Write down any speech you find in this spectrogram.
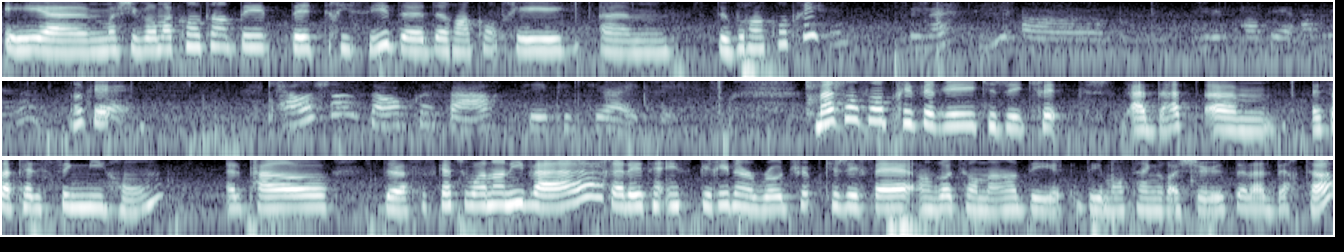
Et euh, moi, je suis vraiment contente d'être- ici, de, de rencontrer, euh, de vous rencontrer. je vais le passer à Adriana. OK. Quelle chanson préfères-tu que tu as écrite? Ma chanson préférée que j'ai écrite à date, euh, elle s'appelle Sing Me Home. Elle parle de la Saskatchewan en hiver. Elle a été inspirée d'un road trip que j'ai fait en retournant des, des montagnes rocheuses de l'Alberta.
